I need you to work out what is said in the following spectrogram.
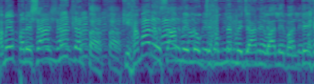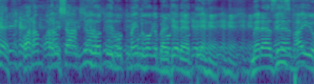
ہمیں پریشان نہیں کرتا کہ ہمارے سامنے لوگ جہنم میں جانے والے بنتے ہیں اور ہم پریشان نہیں ہوتے مطمئن ہو کے بیٹھے رہتے ہیں۔ میرے عزیز بھائیو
